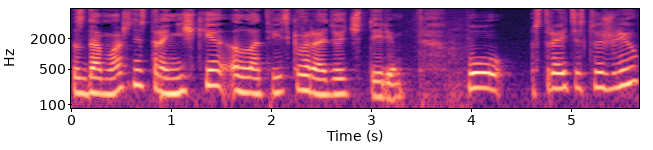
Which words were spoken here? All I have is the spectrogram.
с домашней странички Латвийского радио 4. По строительству и жилью?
